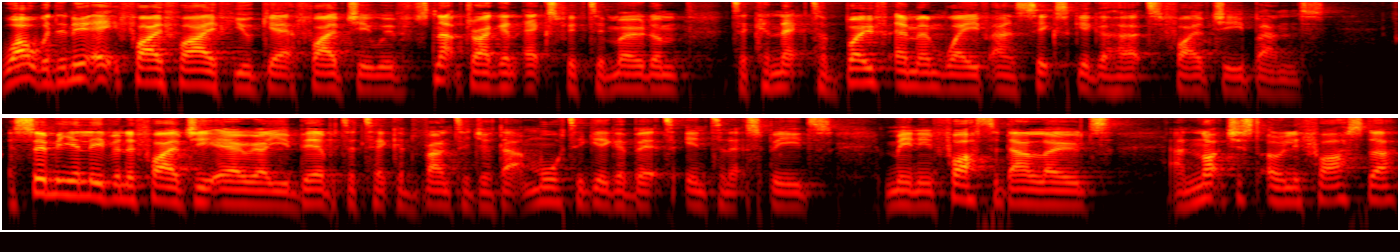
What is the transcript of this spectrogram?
well, with the new 855, you get 5G with Snapdragon X50 modem to connect to both mmWave and 6GHz 5G bands. Assuming you live in the 5G area, you'll be able to take advantage of that multi-gigabit internet speeds, meaning faster downloads, and not just only faster,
